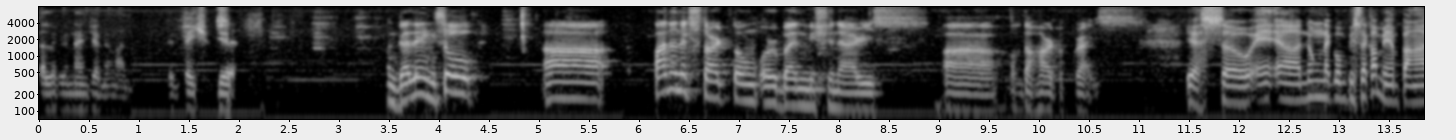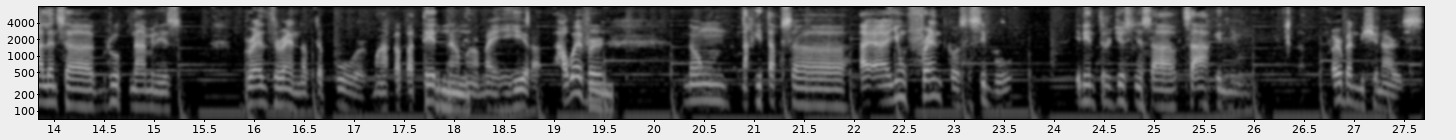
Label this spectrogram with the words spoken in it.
talagang nandyan ang ano, temptations. Yeah. Ang galing. So, ah paano nag-start tong Urban Missionaries ah, of the Heart of Christ? Yes, so uh, nung nag-umpisa kami, ang pangalan sa group namin is Brethren of the Poor, mga kapatid ng Mm. mga mahihirap. However, Mm. nung nakita ko sa, ay, ay, yung friend ko sa Cebu, inintroduce niya sa, sa akin yung Urban Missionaries.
